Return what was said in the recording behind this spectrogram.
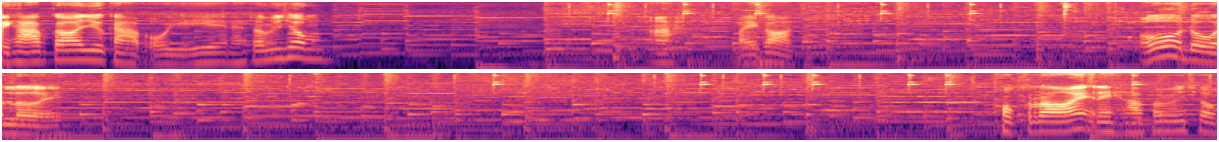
ดีครับก็อยู่กับโอเยเย่นะท่านผู้ชม อะ ไปก่อน โอ้ โดนเลย หกร้อยนะครับท่านผู้ชม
